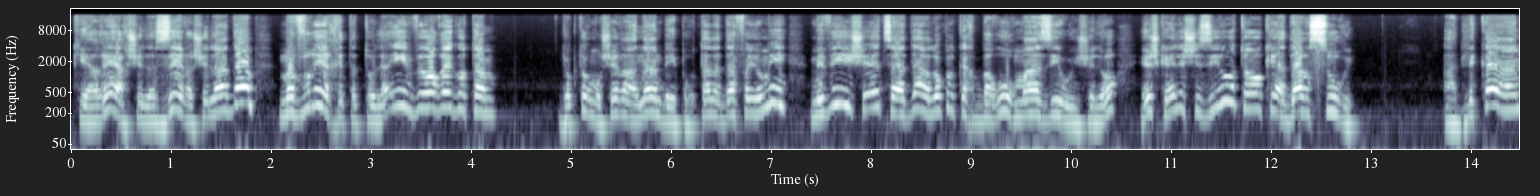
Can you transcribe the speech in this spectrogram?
כי הריח של הזרע של האדם מבריח את התולעים והורג אותם. דוקטור משה רענן בפורטל הדף היומי מביא שעץ ההדר לא כל כך ברור מה הזיהוי שלו, יש כאלה שזיהו אותו כהדר סורי. עד לכאן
